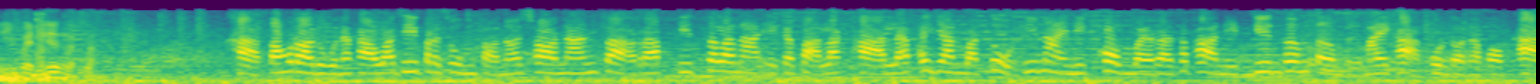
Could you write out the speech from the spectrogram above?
นี่เป็นเรื่องหลักๆ ค่ะต้องรอดูนะคะว่าที่ประชุมสนชนั้นจะรับพิจารณาเอกสารหลักฐานและพยานวัตถุที่นายนิคมไวรัชพานิชยื่นเพิ่มเติมหรือไม่ค่ะ คุณรณพค่ะ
